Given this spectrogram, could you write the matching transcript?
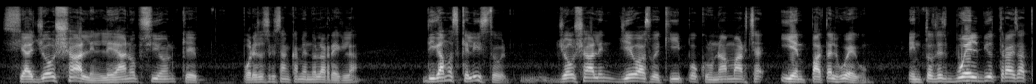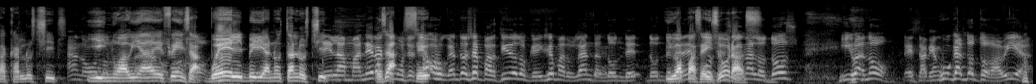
Si a Josh Allen le dan opción, que por eso es que están cambiando la regla, digamos que listo, Josh Allen lleva a su equipo con una marcha y empata el juego. Entonces vuelve otra vez a atacar los Chips Ah, no, y no, no, no, había claro, defensa. no, no. Vuelve y anotan los Chips. De la manera O sea, como se, se- estaba jugando ese partido, lo que dice Marulanda, donde, donde Iba le pa' den seis horas. a los dos, iba, no, estarían jugando todavía.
